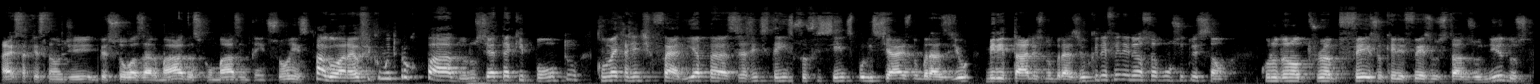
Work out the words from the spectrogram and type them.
a essa questão de pessoas armadas com más intenções. Agora, eu fico muito preocupado, não sei até que ponto, como é que a gente faria para se a gente tem suficientes policiais no Brasil, militares no Brasil que defenderiam a sua Constituição. Quando Donald Trump fez o que ele fez nos Estados Unidos,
